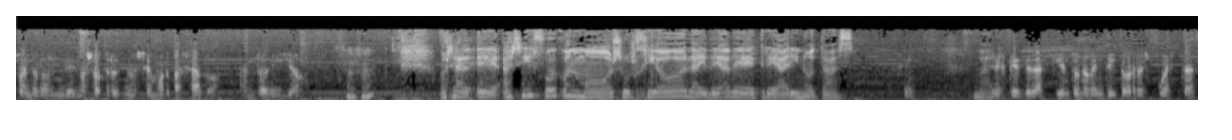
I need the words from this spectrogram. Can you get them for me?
bueno, donde nosotros nos hemos pasado, Antonio y yo. O sea, eh, así fue como surgió la idea de crear y notas. Sí. Es que de las 192 respuestas,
